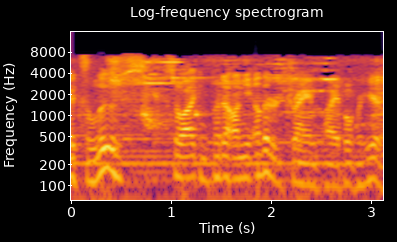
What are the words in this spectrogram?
It's loose, so I can put it on the other drain pipe over here.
